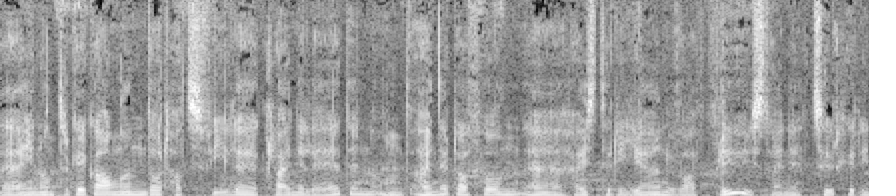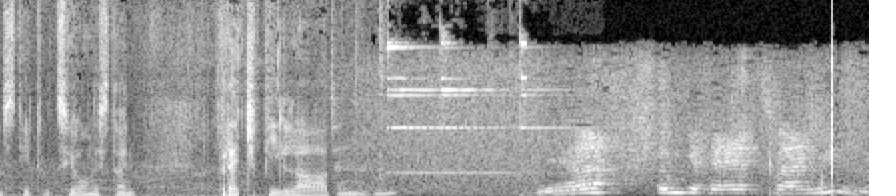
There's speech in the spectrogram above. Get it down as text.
äh, hinuntergegangen. Dort hat es viele kleine Läden und einer davon äh, heißt Rien va plus, ist eine Zürcher Institution, ist ein Brettspielladen. Mhm. Ja, ungefähr zwei Minuten.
